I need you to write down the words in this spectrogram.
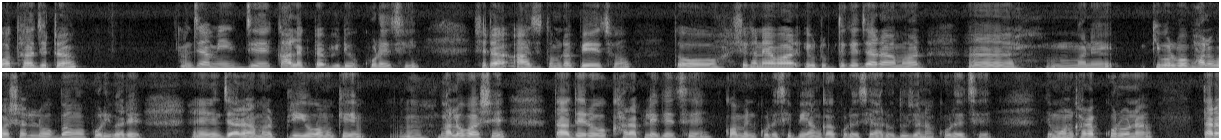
কথা যেটা, যে আমি যে কাল একটা ভিডিও করেছি, সেটা আজ তোমরা পেয়েছ। তো সেখানে আমার ইউটিউব থেকে যারা আমার মানে কি বলব, ভালোবাসার লোক বা আমার পরিবারের যারা আমার প্রিয়, আমাকে ভালোবাসে, তাদেরও খারাপ লেগেছে কমেন্ট করেছে, প্রিয়াঙ্কা করেছে, আরও দুজনা করেছে। যে মন খারাপ করো না। তারা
